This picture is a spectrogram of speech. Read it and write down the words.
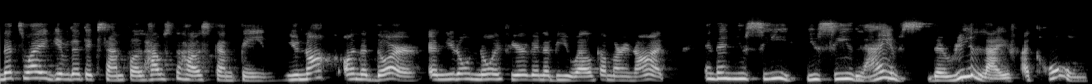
that's why I give that example house to house campaign. You knock on a door and you don't know if you're going to be welcome or not. And then you see, you see lives, the real life at home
